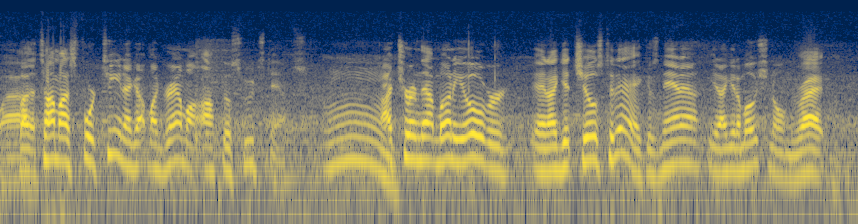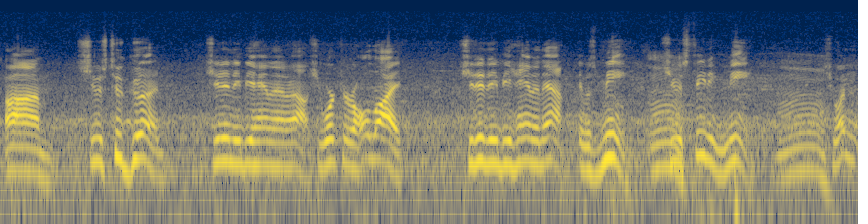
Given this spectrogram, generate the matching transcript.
Wow. By the time I was 14, I got my grandma off those food stamps. Mm. I turned that money over, and I get chills today because Nana, you know, I get emotional. Right. Um, she was too good. She didn't even be handing that out. She worked her whole life. She didn't even be handing that. It was me. She was feeding me. Mm. She wasn't.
